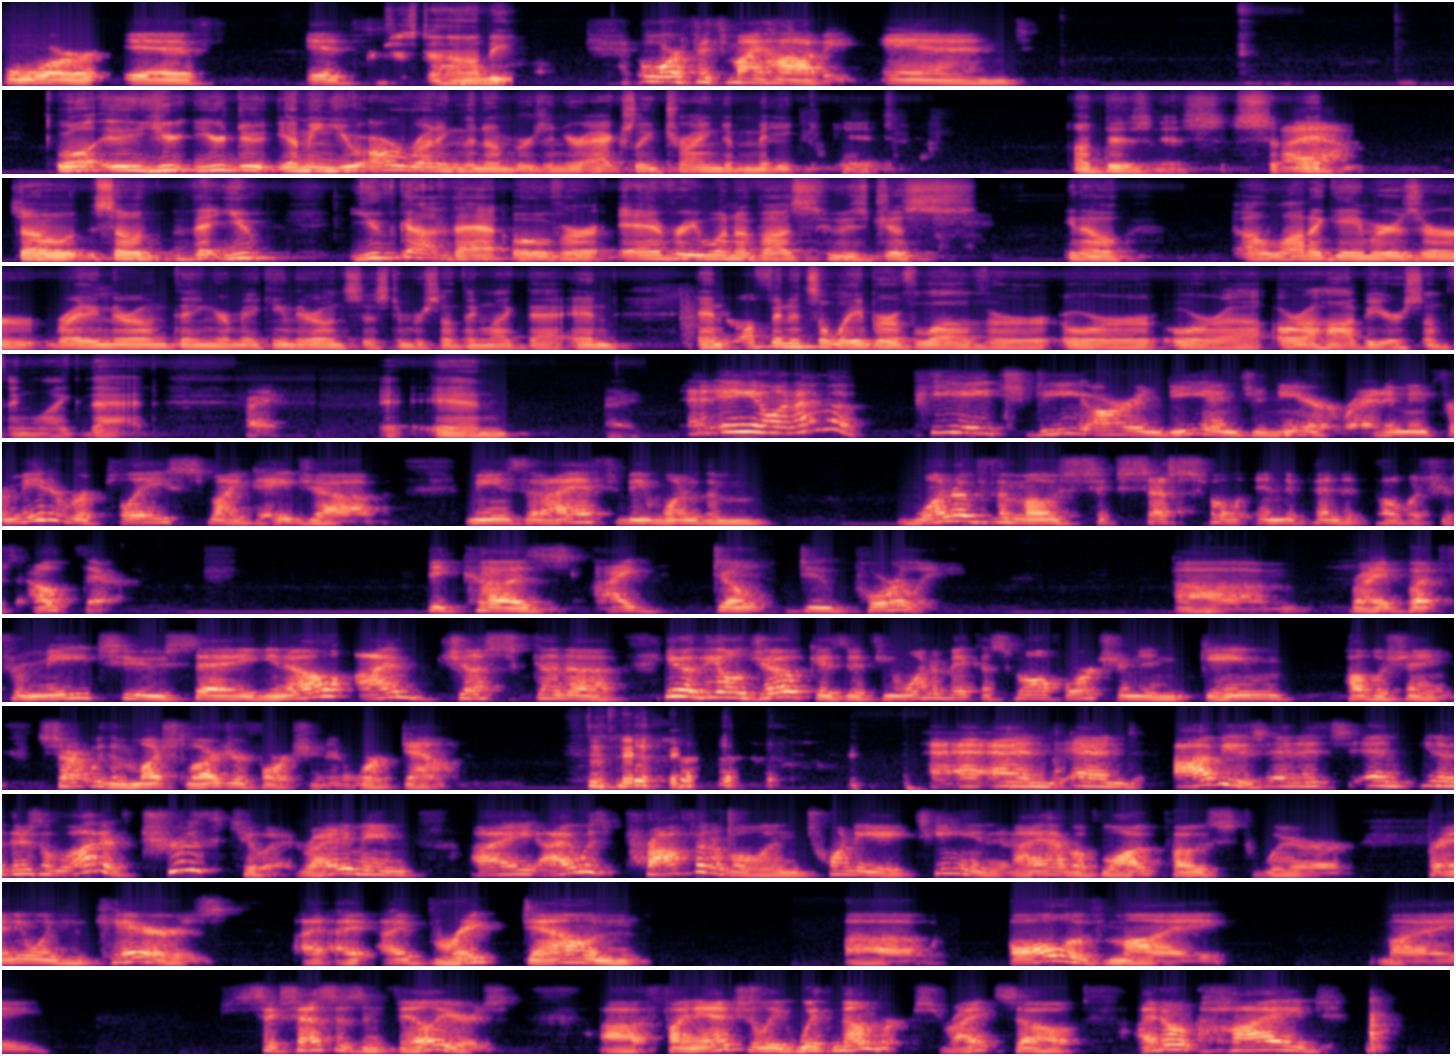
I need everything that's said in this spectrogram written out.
or if it's Just a hobby. Or if it's my hobby. And well, uh, you're you're do. I mean, you are running the numbers, and you're actually trying to make it a business. So, I am. So so that you you've got that over every one of us who's just you know a lot of gamers are writing their own thing or making their own system or something like that and and often it's a labor of love or or or a, or a hobby or something like that right and and, and you know and i'm a phd r&d engineer right i mean for me to replace my day job means that i have to be one of the one of the most successful independent publishers out there because i don't do poorly um, right? But for me to say, you know, I'm just gonna, you know, the old joke is if you want to make a small fortune in game publishing, start with a much larger fortune and work down. and and obvious and it's and you know there's a lot of truth to it right i mean i i was profitable in 2018 and i have a blog post where for anyone who cares i i, I break down uh all of my my successes and failures uh, financially with numbers, right? So I don't hide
